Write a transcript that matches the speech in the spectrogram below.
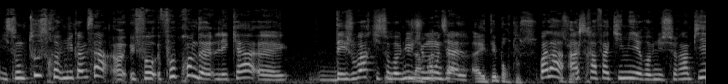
Ils sont tous revenus comme ça. Euh, il faut, faut prendre les cas. Euh, des joueurs qui sont revenus du mondial. A, été pour tous. Voilà, Ashraf Hakimi est revenu sur un pied.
